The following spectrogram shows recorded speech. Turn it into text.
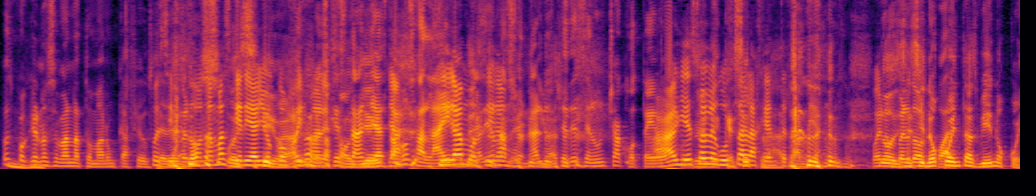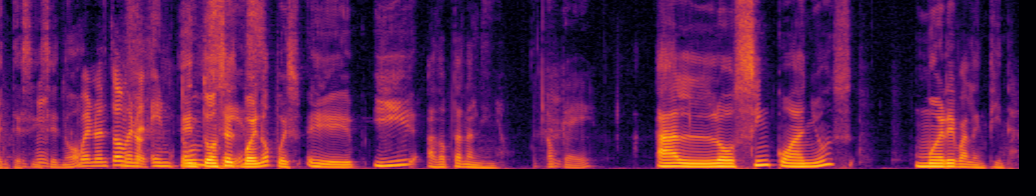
Pues, ¿por qué no se van a tomar un café Pues ustedes? sí, perdón, nada más Pues quería sí, yo ¿verdad? confirmar. Es que están, Oye, ya estamos al aire, Sigamos, Radio sigamos. Nacional, y ustedes en un chacoteo. Ay, eso ¿De le gusta a la gente trata? también. Bueno, no, dice, perdón. si no ¿cuál? cuentas bien, no cuentes. Dice, ¿no? Bueno, entonces, Bueno, entonces... Entonces, bueno, pues, eh, y adoptan al niño. Ok. A los cinco años muere Valentina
